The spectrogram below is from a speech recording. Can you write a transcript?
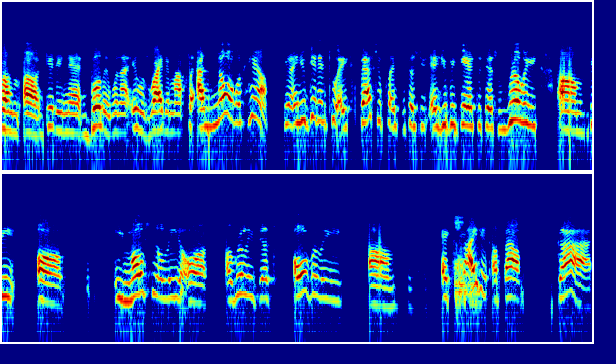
from uh, getting that bullet when I it was right in my place. I know it was him. You know, and you get into a special place because you and you begin to just really um, be uh, emotionally or or really just overly um, excited about God.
